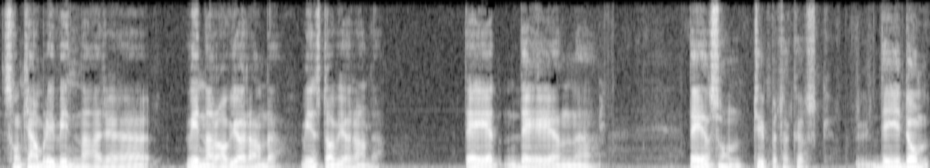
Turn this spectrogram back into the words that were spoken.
som kan bli vinnar, eh, vinnaravgörande, vinstavgörande. Det är, det, är en, det är en sån typ av kusk. Det är, de,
